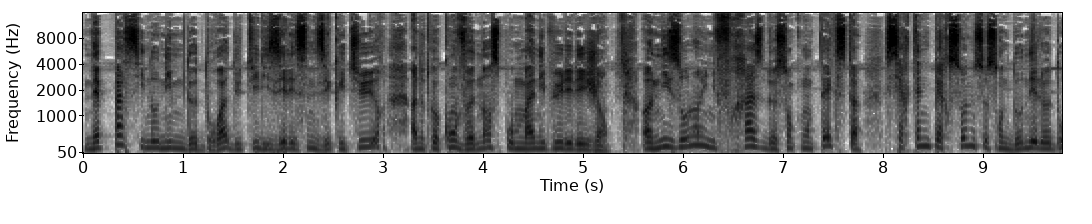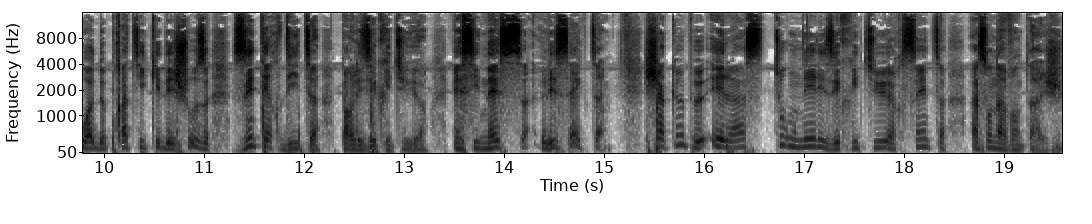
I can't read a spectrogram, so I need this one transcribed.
n'est pas synonyme de droit d'utiliser les Saintes Écritures à notre convenance pour manipuler les gens. En isolant une phrase de son contexte, certaines personnes se sont donné le droit de pratiquer des choses interdites par les Écritures. Ainsi naissent les sectes. Chacun peut hélas tourner les Écritures saintes à son avantage.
